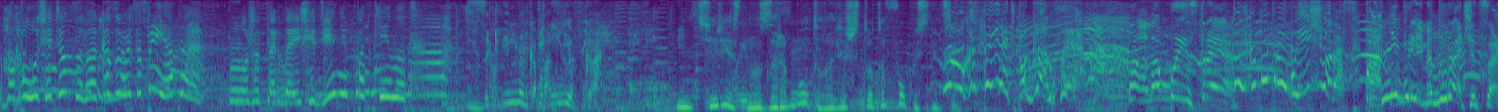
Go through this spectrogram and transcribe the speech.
А получать отзывы оказывается приятно. Может, тогда еще денег подкинут? Загляну-ка под юбку. Интересно, заработала ли что-то фокусница? Стоять, поганцы! Она быстрая! Попробуй еще раз! Не время дурачиться!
